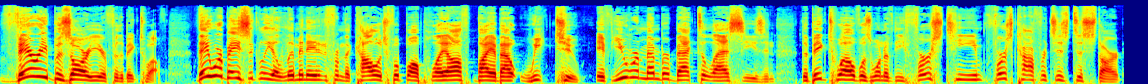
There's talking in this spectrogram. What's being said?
very bizarre year for the Big 12. They were basically eliminated from the college football playoff by about week two. If you remember back to last season, the Big 12 was one of the first team, first conferences to start.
